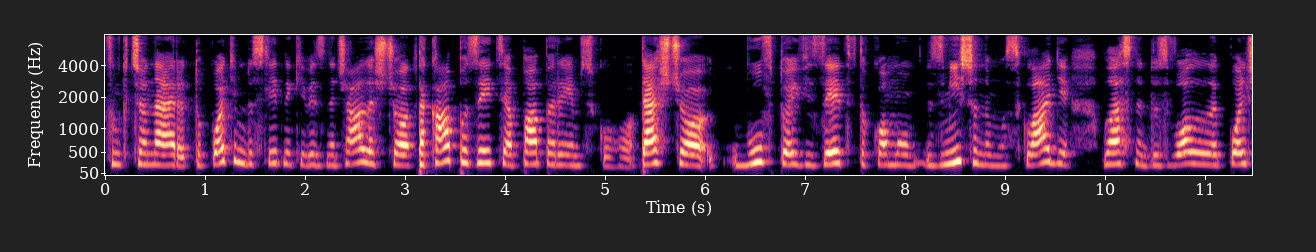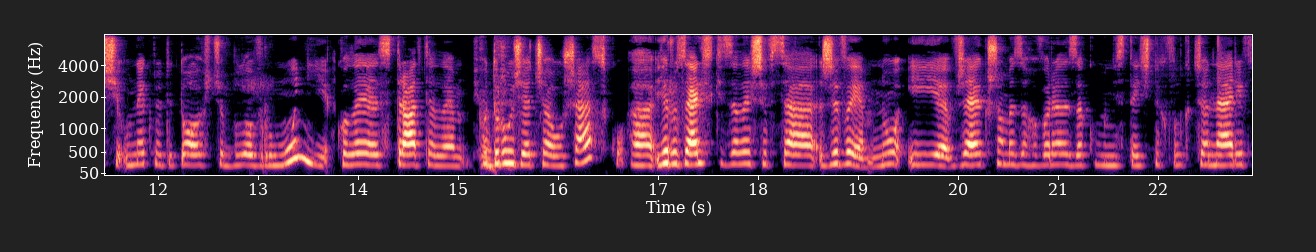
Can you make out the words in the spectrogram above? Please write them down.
функціонери, то потім дослідники відзначали, що така позиція папи римського, те, що був той візит в такому змішаному складі, власне, дозволили Польщі уникнути того, що було в Румунії, коли стратили подружжя Чаушеску. Е, Єрузельський залишився живим. Ну і вже якщо ми заговорили за комуністичних функціонерів,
